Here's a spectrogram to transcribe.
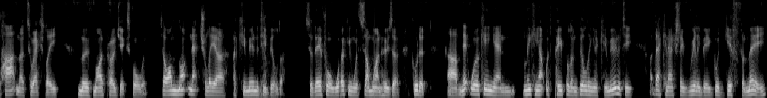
partner to actually move my projects forward. So I'm not naturally a, a community yeah. builder. So therefore, working with someone who's a good at um, networking and linking up with people and building a community, uh, that can actually really be a good gift for me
